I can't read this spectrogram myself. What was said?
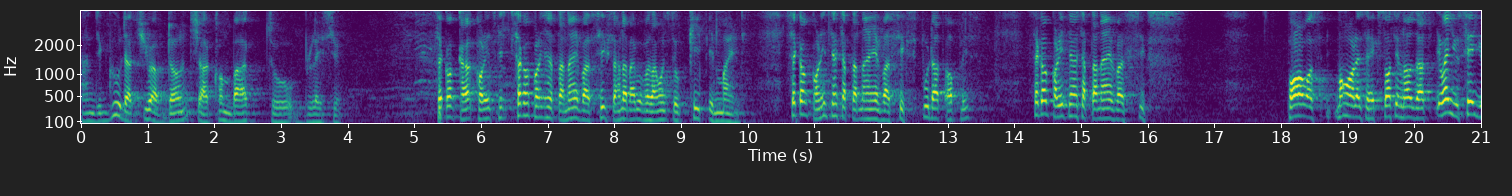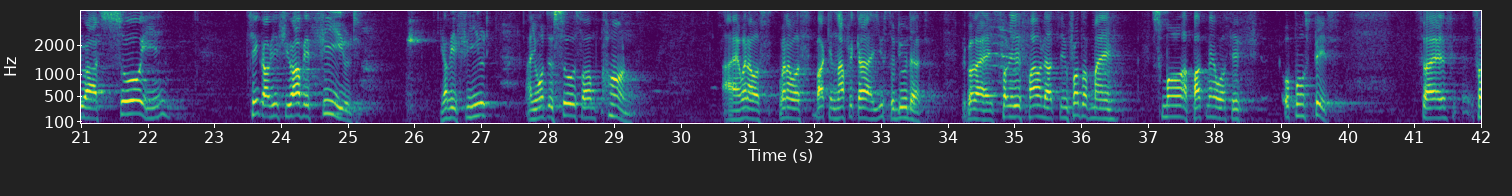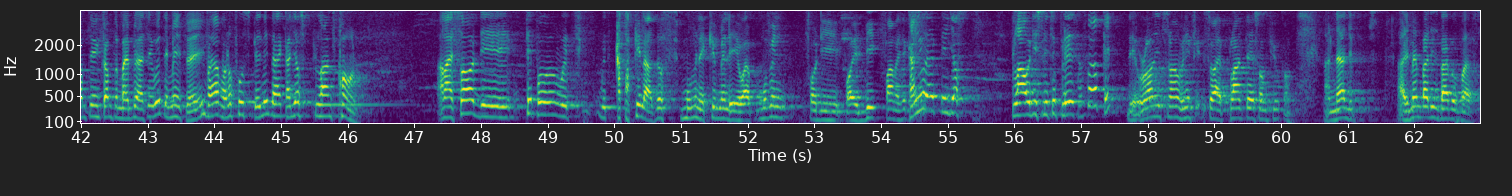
And the good that you have done shall come back to bless you. Second Corinthians, Second Corinthians chapter 9, verse 6, another Bible verse I want you to keep in mind. Second Corinthians chapter 9, verse 6. Put that up, please. Second Corinthians chapter 9, verse 6. Paul was more or less exhorting us that when you say you are sowing, think of if you have a field. You have a field and you want to sow some corn. I, when, I was, when I was back in Africa, I used to do that because I suddenly found that in front of my small apartment was a f- open space. So I, something come to my brain. I said, wait a minute, eh, if I have an open space, maybe I can just plant corn. And I saw the people with, with caterpillars, those moving equipment, they were moving for, the, for a big farm. I said, can you help me just plow this little place? I said, okay. They run it around. So I planted some few corn. And then the, I remember this Bible verse.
